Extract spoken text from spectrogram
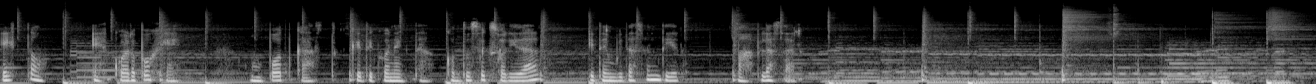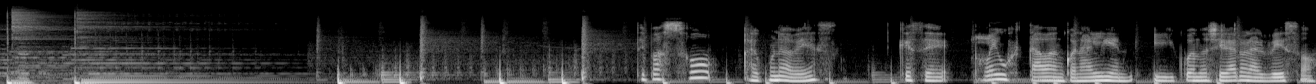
Esto es Cuerpo G, un podcast que te conecta con tu sexualidad y te invita a sentir más placer. ¿Te pasó alguna vez que se re gustaban con alguien y cuando llegaron al beso,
